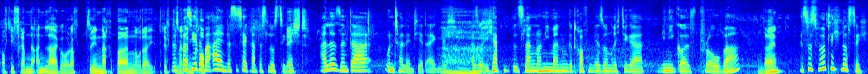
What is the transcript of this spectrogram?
auf die fremde Anlage oder zu den Nachbarn oder trifft Das jemand passiert an den aber allen, das ist ja gerade das Lustige. Echt? Alle sind da untalentiert eigentlich. Ah. Also ich habe bislang noch niemanden getroffen, der so ein richtiger Minigolf-Pro war. Nein? Es ist wirklich lustig.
